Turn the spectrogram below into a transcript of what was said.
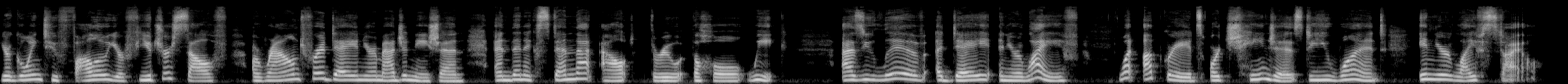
You're going to follow your future self around for a day in your imagination and then extend that out through the whole week as you live a day in your life, what upgrades or changes do you want in your lifestyle?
